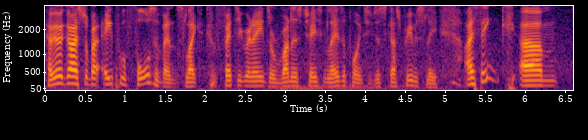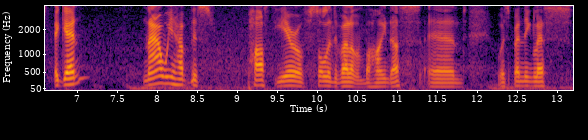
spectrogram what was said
Have you guys talked about April Fool's events like confetti grenades or runners chasing laser points you discussed previously? I think um, again, now we have this past year of solid development behind us, and we're spending less,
